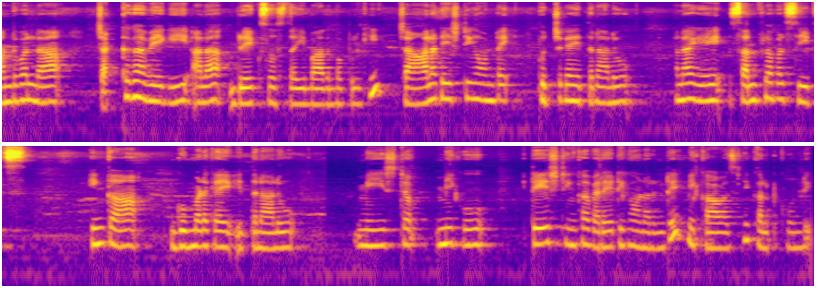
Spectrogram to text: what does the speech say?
అందువల్ల చక్కగా వేగి అలా బ్రేక్స్ వస్తాయి బాదం పప్పులకి. చాలా టేస్టీగా ఉంటాయి. పుచ్చకాయ ఇత్తనాలు అలాగే సన్ఫ్లవర్ సీడ్స్ ఇంకా గుమ్మడికాయ ఇత్తనాలు. మీ ఇష్టం మీకు టేస్ట్ ఇంకా వెరైటీగా ఉండాలంటే మీకు కావాల్సినవి కలుపుకోండి.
